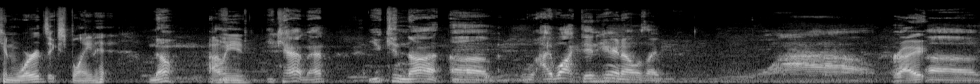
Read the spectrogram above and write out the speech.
Can words explain it? No, I mean, You can't, man. You cannot. Um, I walked in here and I was like, wow. right? Um,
